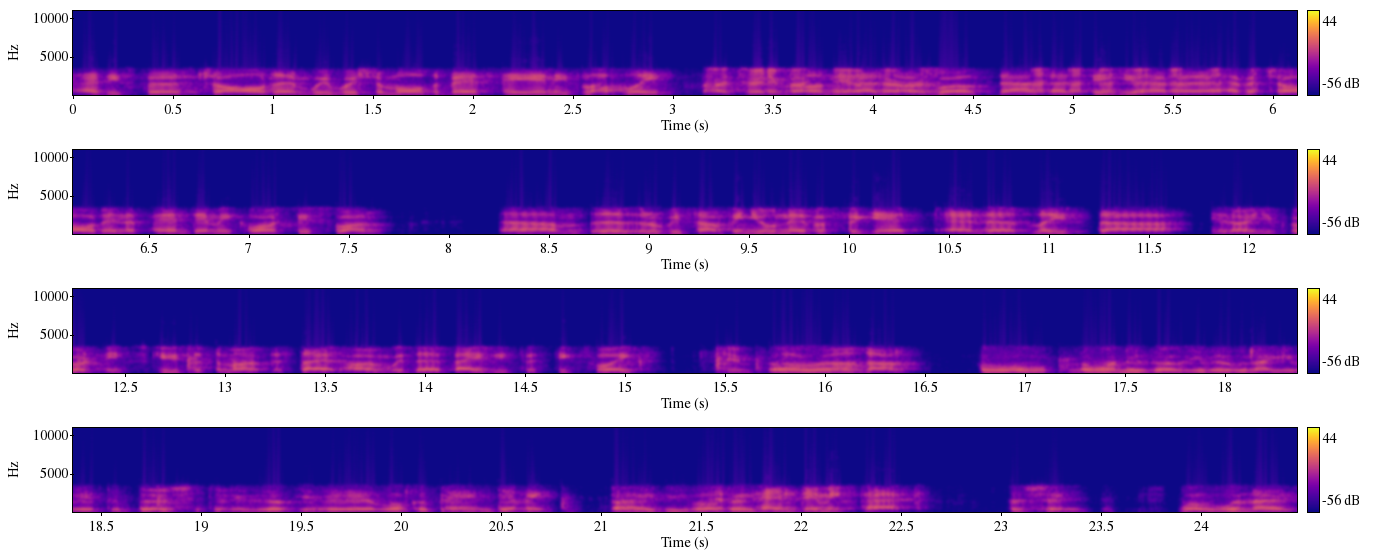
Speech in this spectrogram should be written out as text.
had his first child, and we wish him all the best. He and his lovely. No turning back on now, advert. Paris. Well, that, that's it. You have a have a child in a pandemic like this one. Um, it- it'll be something you'll never forget, and at least uh, you know you've got an excuse at the moment to stay at home with their baby for six weeks. So Well, well uh, done. Well, I wonder if they'll give it when they give it the birth certificate. They'll give it out like a pandemic baby, like A they, pandemic pack. well, when they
